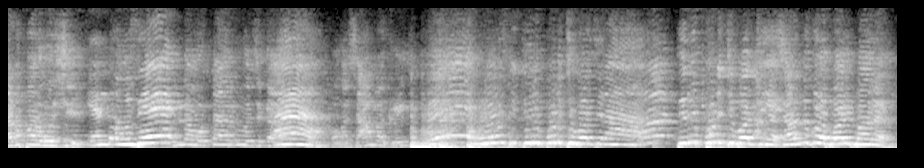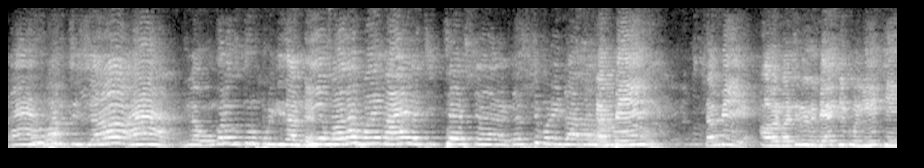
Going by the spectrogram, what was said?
கடப்பார ஊசி. எந்த ஊசி? உள்ள ஒட்டாருன்னு வச்சுக்க. ஆ. உங்க சாம கிழிஞ்சு ஏய், ஊசி திரு புடிச்சு போச்சுடா. திரு புடிச்சு போச்சு. சந்துக்குள்ள போய் பாரு. பிடிச்சிச்சா? இல்ல உங்களுக்கு துரு பிடிக்குதாண்டு நீ முத போய் வாய வச்சு டெஸ்ட் பண்ணிட்டு வா. தம்பி தம்பி அவர் வச்சிருக்கிறது வேட்டிக்குள் ஈட்டி.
